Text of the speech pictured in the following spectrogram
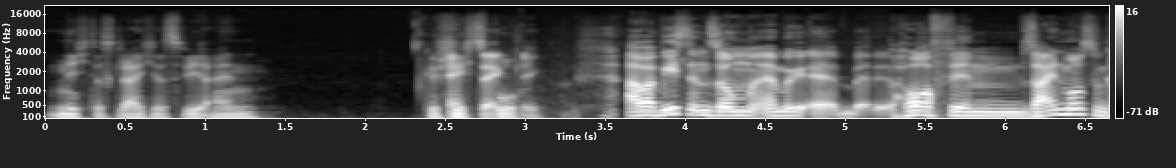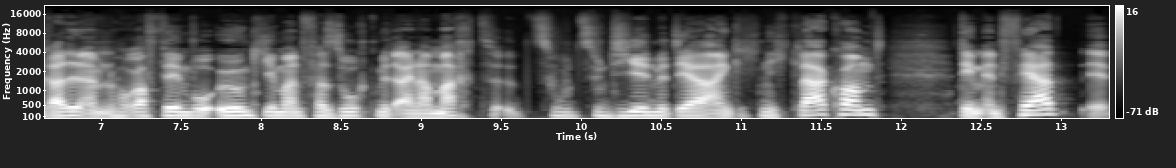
nicht das gleiche ist wie ein Geschichtsbuch. Exactly. Aber wie es in so einem ähm, äh, Horrorfilm sein muss, und gerade in einem Horrorfilm, wo irgendjemand versucht, mit einer Macht äh, zu, zu dealen, mit der er eigentlich nicht klarkommt, dem entfährt äh,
